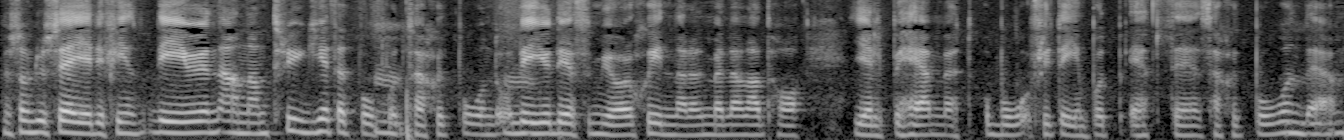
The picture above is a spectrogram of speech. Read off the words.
Men som du säger, det, finns, det är ju en annan trygghet att bo på ett särskilt boende. Och det är ju det som gör skillnaden mellan att ha hjälp i hemmet och bo, flytta in på ett, ett eh, särskilt boende.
